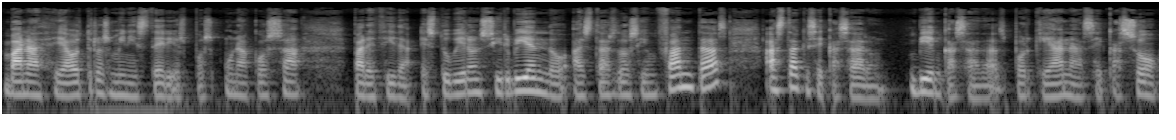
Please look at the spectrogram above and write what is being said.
van hacia otros ministerios. Pues una cosa parecida. Estuvieron sirviendo a estas dos infantas hasta que se casaron, bien casadas, porque Ana se casó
